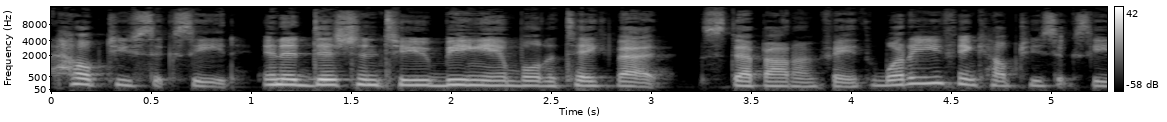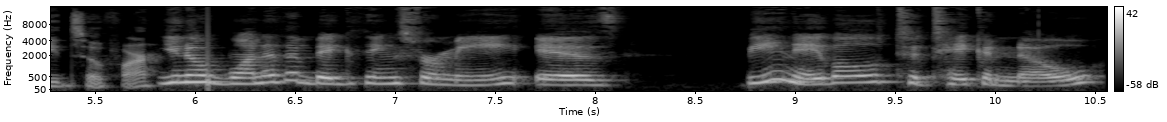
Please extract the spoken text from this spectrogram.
helped you succeed in addition to being able to take that step out on faith? What do you think helped you succeed so far? You know, one of the big things for me is being able to take a no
